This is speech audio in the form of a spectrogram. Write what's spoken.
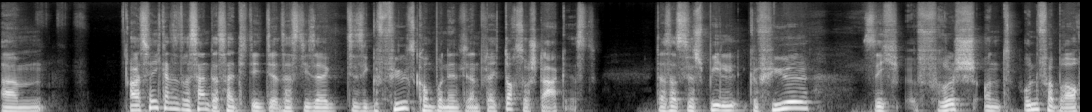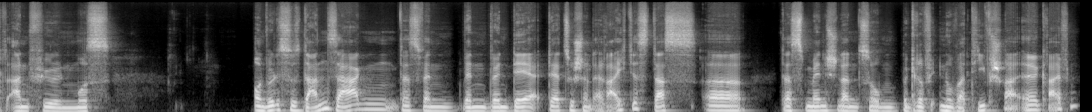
Ähm, aber das finde ich ganz interessant, dass halt die, dass diese, diese Gefühlskomponente dann vielleicht doch so stark ist. Dass das Spielgefühl sich frisch und unverbraucht anfühlen muss. Und würdest du dann sagen, dass wenn, wenn, wenn der, der Zustand erreicht ist, dass, äh, dass Menschen dann zum Begriff innovativ äh, greifen?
